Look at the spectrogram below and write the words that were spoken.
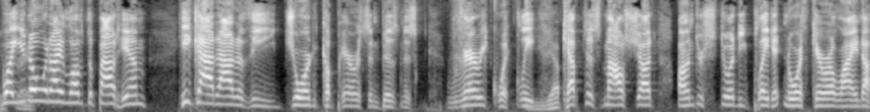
Well, you know what I loved about him? He got out of the Jordan comparison business very quickly. Yep. Kept his mouth shut. Understood he played at North Carolina.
